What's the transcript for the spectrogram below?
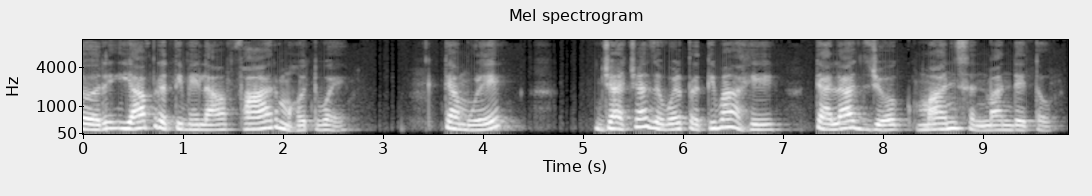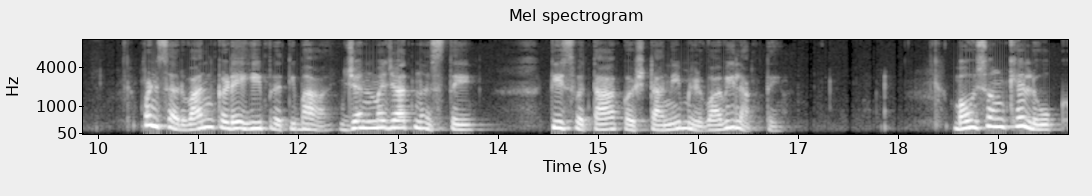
तर या प्रतिभेला फार महत्त्व आहे. त्यामुळे ज्याच्याजवळ प्रतिभा आहे त्यालाच जग मान सन्मान देतं. पण सर्वांकडे ही प्रतिभा जन्मजात नसते. ती स्वतः कष्टाने मिळवावी लागते. बहुसंख्य लोक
